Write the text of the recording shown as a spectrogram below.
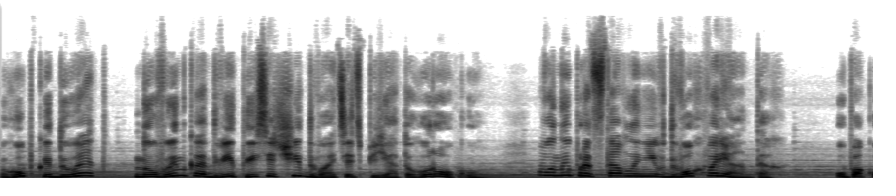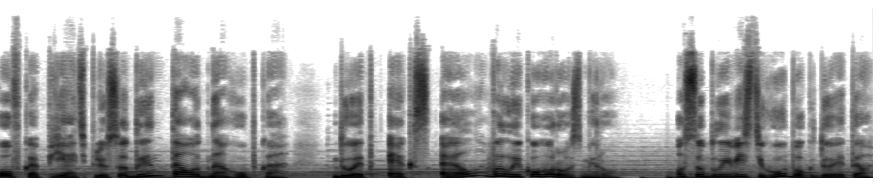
Губки дует новинка 2025 року. Вони представлені в двох варіантах: упаковка 5 плюс 1 та одна губка, дует XL великого розміру. Особливість губок дуета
